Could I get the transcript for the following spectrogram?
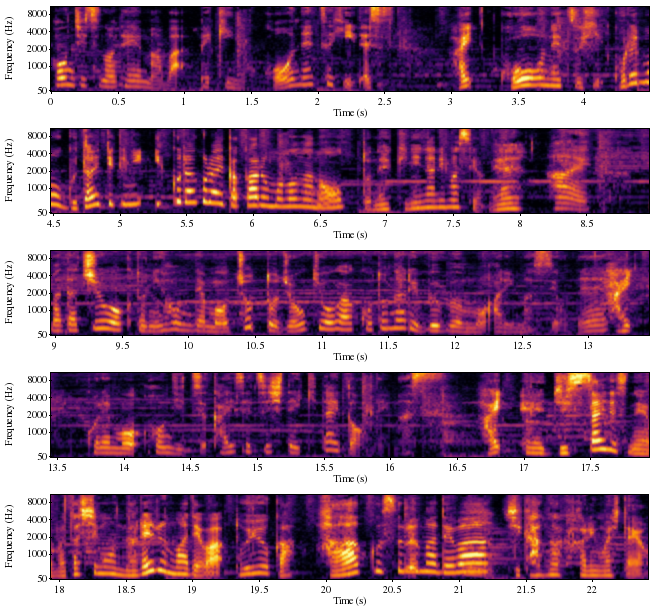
本日のテーマは北京の光熱費です。はい。光熱費。これも具体的にいくらぐらいかかるものなの？とね、気になりますよね。はい。また中国と日本でもちょっと状況が異なる部分もありますよね。はい。これも本日解説していきたいと思います。はい。えー実際ですね、私も慣れるまでは、というか、把握するまでうんは、時間がかかりましたよ。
